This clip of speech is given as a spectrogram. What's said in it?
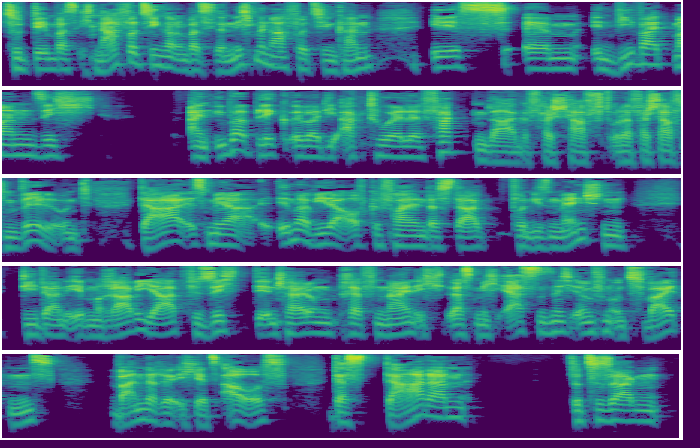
zu dem, was ich nachvollziehen kann und was ich dann nicht mehr nachvollziehen kann, ist, ähm, inwieweit man sich einen Überblick über die aktuelle Faktenlage verschafft oder verschaffen will. Und da ist mir immer wieder aufgefallen, dass da von diesen Menschen, die dann eben rabiat für sich die Entscheidung treffen, nein, ich lasse mich erstens nicht impfen und zweitens wandere ich jetzt aus, dass da dann sozusagen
